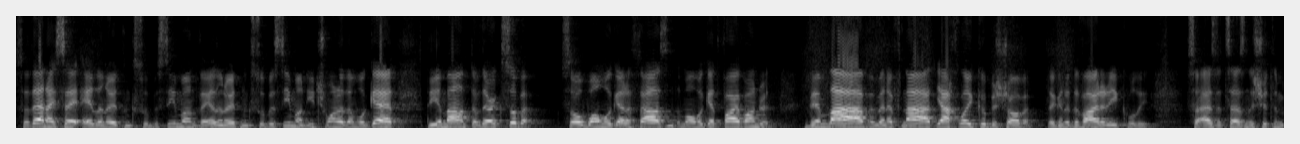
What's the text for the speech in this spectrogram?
so then I say Elanoit and Ksuba Simon, Ve'elanoit and Ksuba Simon. Each one of them will get the amount of their Ksuba. So one will get a thousand, and one will get five hundred. Vim lav, and then if not. They're going to divide it equally. So as it says in the Shittim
